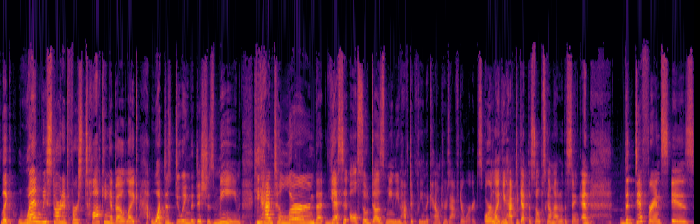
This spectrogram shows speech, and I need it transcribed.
Like when we started first talking about like what does doing the dishes mean, he Mm-hmm. had to learn that yes, it also does mean that you have to clean the counters afterwards, or like Mm-hmm. you have to get the soap scum out of the sink. And the difference is,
